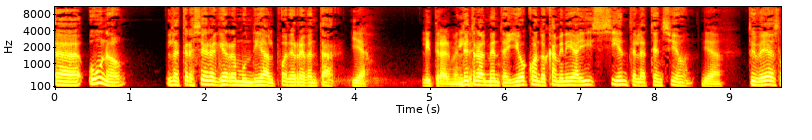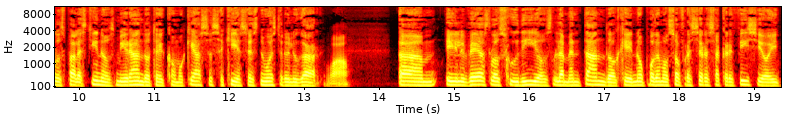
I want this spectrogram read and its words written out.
eh, uno, la tercera guerra mundial puede reventar. Yeah. Literalmente. Literalmente, yo cuando caminé ahí siente la tensión. Yeah. Tú ves los palestinos mirándote como, ¿qué haces aquí? Ese es nuestro lugar. Wow. Um, y ves los judíos lamentando que no podemos ofrecer sacrificio y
